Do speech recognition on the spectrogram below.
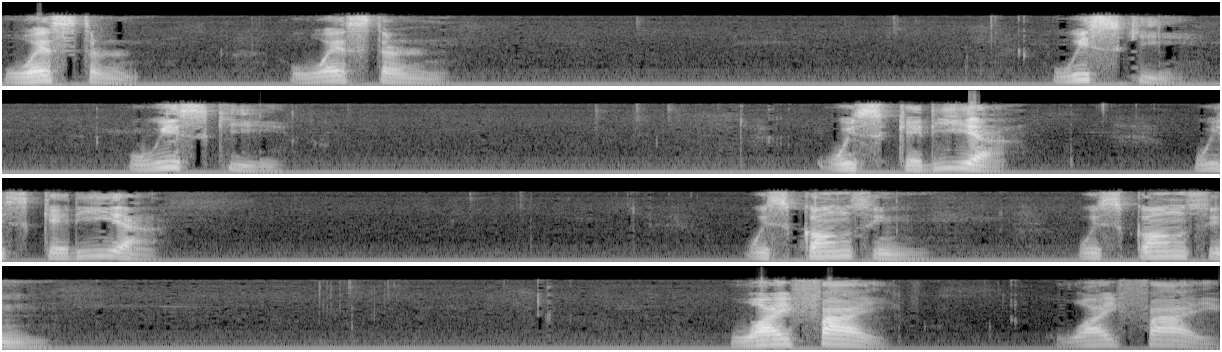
Western, Western. Whiskey, Whiskey. Whiskería, Whiskería. Wisconsin, Wisconsin. Wi-Fi, Wi-Fi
